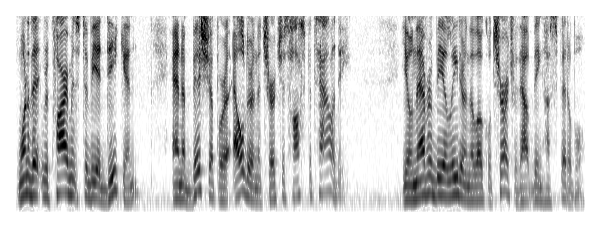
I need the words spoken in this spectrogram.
One of the requirements to be a deacon and a bishop or an elder in the church is hospitality. You'll never be a leader in the local church without being hospitable.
